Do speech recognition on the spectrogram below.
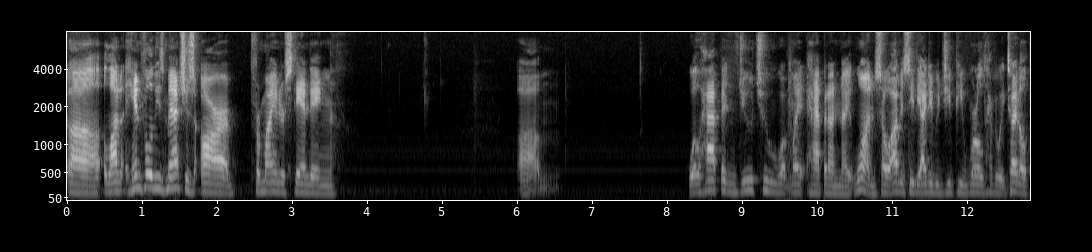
uh, a lot, of, a handful of these matches are, from my understanding, um, will happen due to what might happen on night one. So obviously, the IWGP World Heavyweight Title,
